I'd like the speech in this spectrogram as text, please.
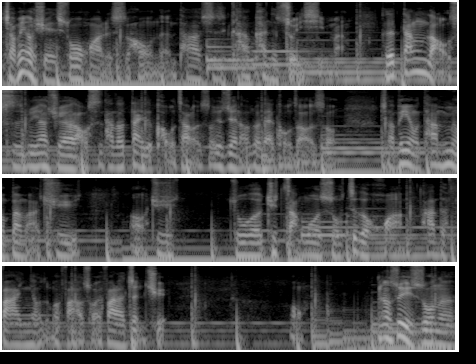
小朋友学说话的时候呢，他是看看着嘴型嘛。可是当老师，比如像学校老师，他都戴着口罩的时候，幼稚园老师戴口罩的时候，小朋友他没有办法去哦去。如何去掌握说这个话他的发音要怎么发出来，发的正确？哦，那所以说呢，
